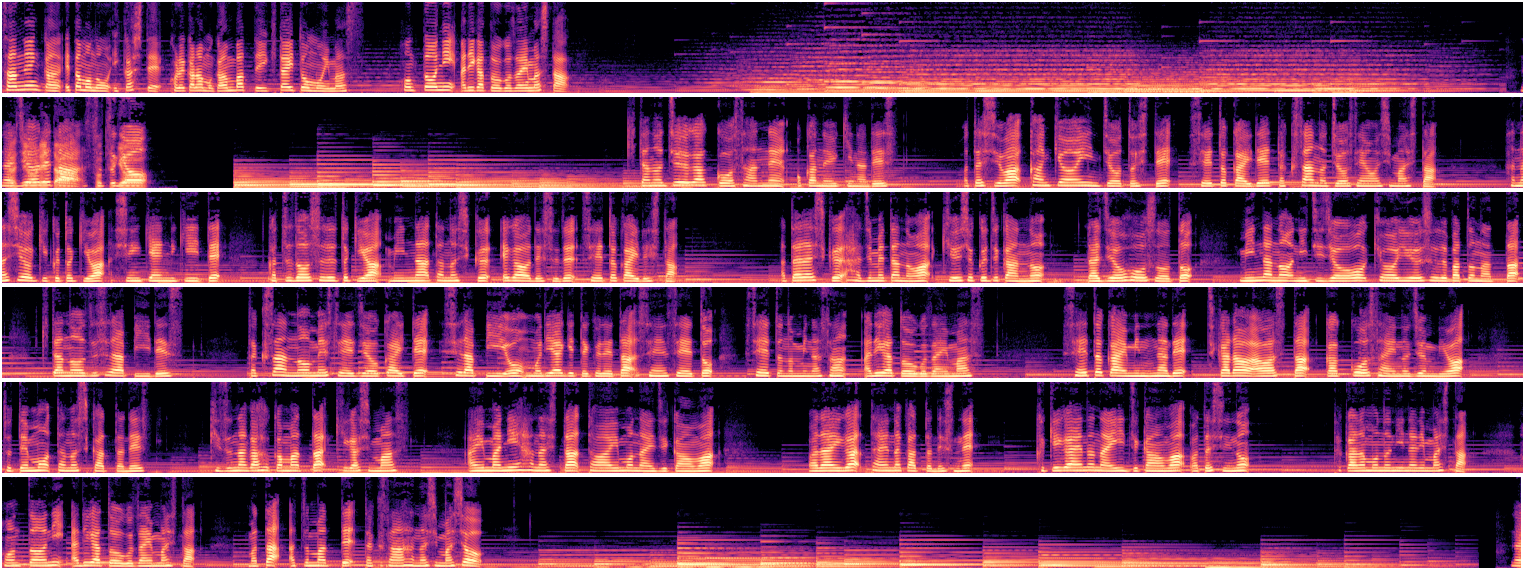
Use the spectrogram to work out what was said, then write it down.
3年間得たものを生かしてこれからも頑張っていきたいと思います。本当にありがとうございました。ラジオレター卒業。北野中学校3年岡野由紀奈です私は環境委員長として生徒会でたくさんの挑戦をしました。話を聞くときは真剣に聞いて活動するときはみんな楽しく笑顔でする生徒会でした。新しく始めたのは給食時間のラジオ放送とみんなの日常を共有する場となった北ノーズセラピーです。たくさんのメッセージを書いてセラピーを盛り上げてくれた先生と生徒の皆さんありがとうございます。生徒会みんなで力を合わせた学校祭の準備はとても楽しかったです。絆が深まった気がします。合間に話したたわいもない時間は笑いが絶えなかったですね。かけがえのない時間は私の宝物になりました。本当にありがとうございました。また集まってたくさん話しましょう。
